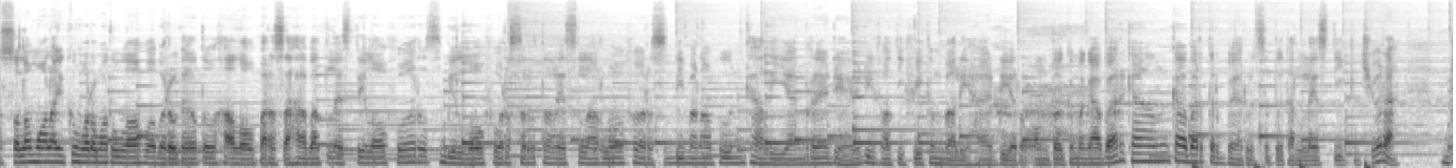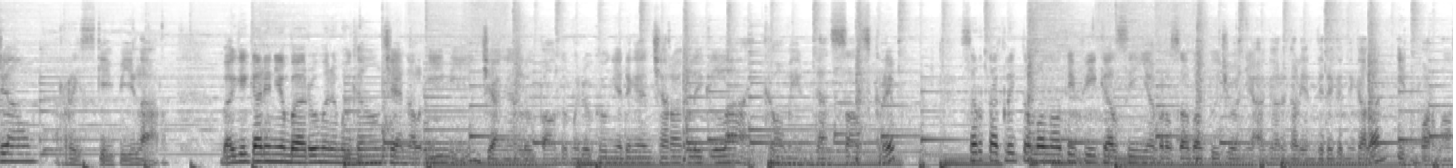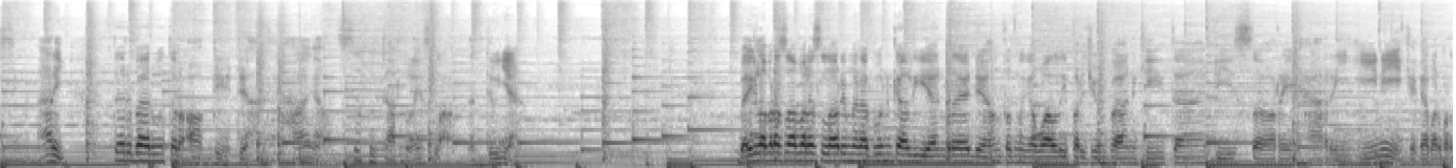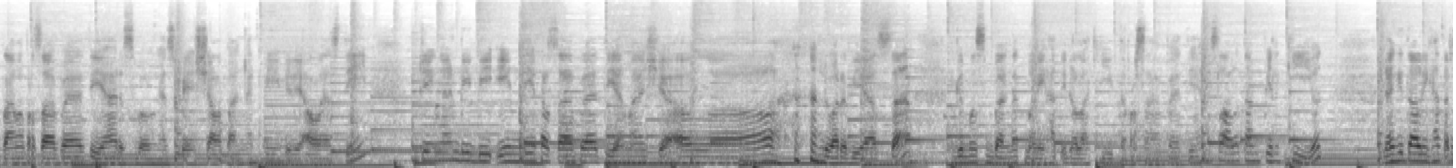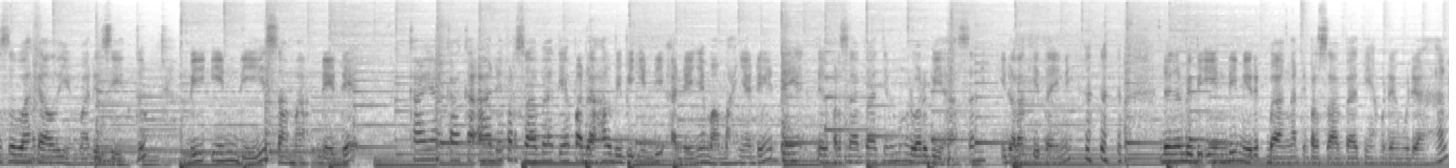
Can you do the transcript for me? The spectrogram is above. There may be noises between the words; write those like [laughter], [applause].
Assalamualaikum warahmatullahi wabarakatuh. Halo para sahabat Lesti Lovers, Belovers, serta Leslar Lovers Di mana pun kalian berada, Diva TV kembali hadir Untuk mengabarkan kabar terbaru seputar Lesti Kejora dan Rizky Bilar. Bagi kalian yang baru menemukan channel ini Jangan lupa untuk mendukungnya dengan cara klik like, comment, dan subscribe serta klik tombol notifikasinya persahabat tujuannya agar kalian tidak ketinggalan informasi menarik, terbaru, terupdate, dan terhangat seputar Leslar tentunya. Baiklah persahabat Leslar di mana pun kalian berada untuk mengawali perjumpaan kita di sore hari ini. Ke kabar pertama persahabat ya ada sebuah spesial banget nih dari Alesti Dengan Bibi ini persahabat ya Masya Allah. [laughs] Luar biasa gemes banget melihat idola kita persahabat ya selalu tampil cute dan kita lihat tersebuah kalimat di situ. Bi Indi sama Dede kayak kakak ade persahabat ya. Padahal Bibi Indi adenya mamahnya Dede. Itu persahabat yang luar biasa nih idola kita ini. [laughs] Dengan Bibi Indi mirip banget nih persahabat ya mudah-mudahan.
